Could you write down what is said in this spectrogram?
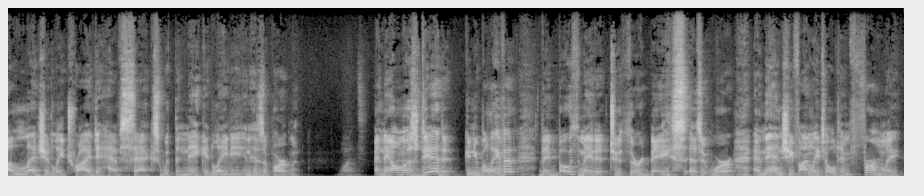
allegedly tried to have sex with the naked lady in his apartment. What? And they almost did. Can you believe it? They both made it to third base, as it were, and then she finally told him firmly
